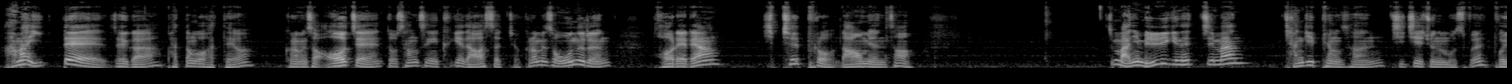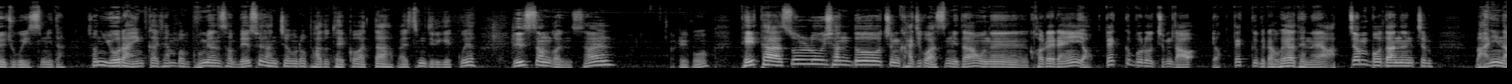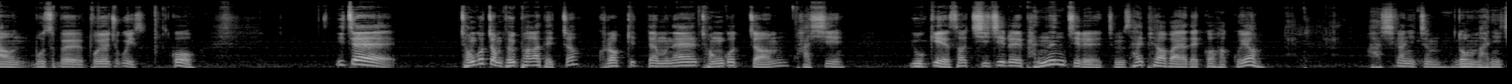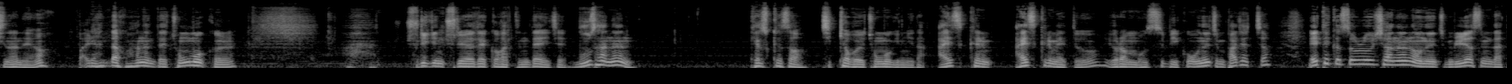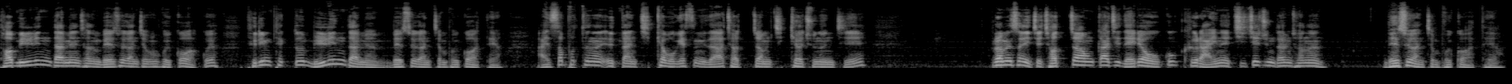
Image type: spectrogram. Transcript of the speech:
아마 이때 제가 봤던 것 같아요. 그러면서 어제 또 상승이 크게 나왔었죠. 그러면서 오늘은 거래량 17% 나오면서 좀 많이 밀리긴 했지만 장기 평선 지지해주는 모습을 보여주고 있습니다. 저는 요 라인까지 한번 보면서 매수 관점으로 봐도 될 것 같다 말씀드리겠고요. 일성건설 그리고 데이터 솔루션도 좀 가지고 왔습니다. 오늘 거래량이 역대급으로 좀 나, 역대급이라고 해야 되나요? 앞전보다는 좀 많이 나온 모습을 보여주고 있고 이제 전고점 돌파가 됐죠. 그렇기 때문에 전고점 다시 여기에서 지지를 받는지를 좀 살펴봐야 될 것 같고요. 아 시간이 좀 너무 많이 지나네요. 빨리 한다고 하는데 종목을 아, 줄이긴 줄여야 될 것 같은데 이제 무사는 계속해서 지켜볼 종목입니다. 아이스크림 아이스크림에도 이런 모습이고 오늘 좀 빠졌죠. 에테크 솔루션은 오늘 좀 밀렸습니다. 더 밀린다면 저는 매수의 관점을 볼 것 같고요. 드림텍도 밀린다면 매수의 관점 볼 것 같아요. 아이 서포트는 일단 지켜보겠습니다. 저점 지켜주는지. 그러면서 이제 저점까지 내려오고 그 라인을 지지해 준다면 저는 매수의 관점 볼 것 같아요.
